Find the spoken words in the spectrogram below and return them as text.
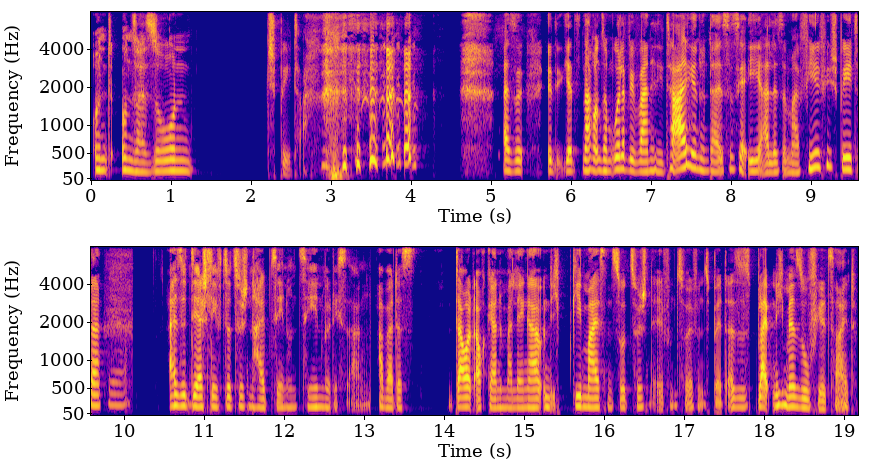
und unser Sohn später. also jetzt nach unserem Urlaub, wir waren in Italien und da ist es ja eh alles immer viel, viel später. Ja. Also der schläft so zwischen halb zehn und zehn, würde ich sagen. Aber das dauert auch gerne mal länger und ich gehe meistens so zwischen elf und zwölf ins Bett. Also es bleibt nicht mehr so viel Zeit.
